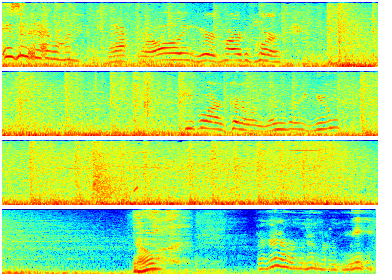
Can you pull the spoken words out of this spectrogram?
Isn't it ironic that after all your hard work, people aren't gonna remember you? No? They're gonna remember me.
